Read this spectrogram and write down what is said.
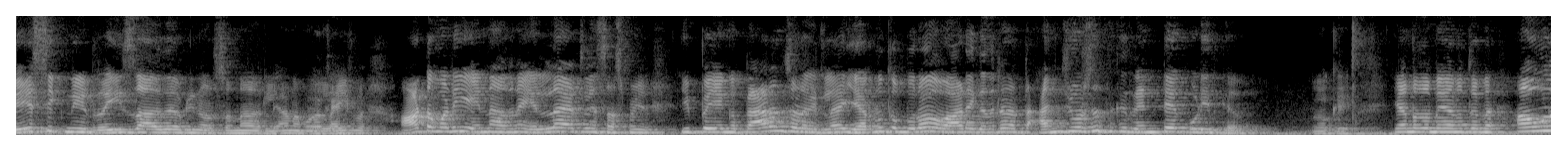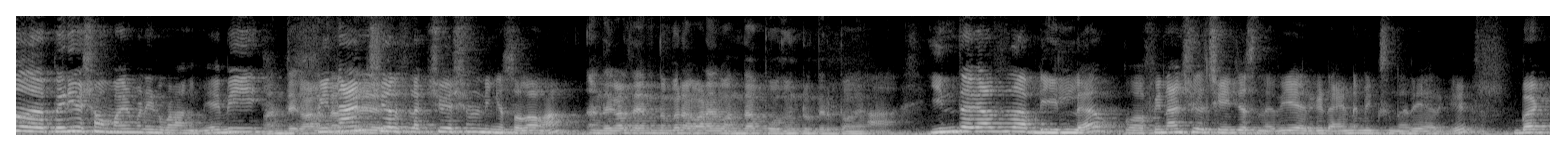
பேசிக் நீட் ரைஸ் ஆகுது அப்படின்னு அவர் சொன்னார் இல்லையா நம்மளோட லைஃப் ஆட்டோமேட்டிக்காக என்ன ஆகுதுன்னா எல்லா இடத்துலையும் சஸ்பெண்ட் இப்போ எங்கள் பேரண்ட்ஸோட வீட்டில் இரநூத்தம்பது ரூபா வாடகை வந்துட்டு அஞ்சு வருஷத்துக்கு ரெண்டே கூடி இருக்காது ஓகே இரநூத்தம்பது இரநூத்தம்பது அவங்களும் பெரிய விஷயம் மைண்ட் பண்ணிக்க மாட்டாங்க மேபி அந்த ஃபினான்ஷியல் ஃப்ளக்சுவேஷன் நீங்கள் சொல்லலாம். அந்த காலத்துல இரநூத்தம்பது வாடகை வந்தா போதும்னு இருந்திருப்பாங்க. இந்த காலத்தில் அப்படி இல்லை. ஃபினான்ஷியல் சேஞ்சஸ் நிறைய இருக்குது டைனமிக்ஸ் நிறைய இருக்குது பட்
